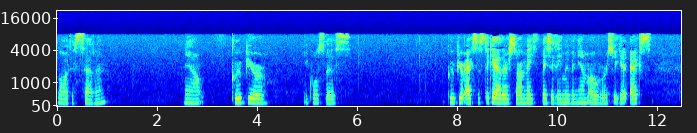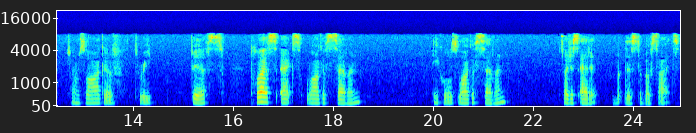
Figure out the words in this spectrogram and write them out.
log of 7. Now, group your equals this. Group your x's together, so I'm basically moving him over. So you get x times log of 3 fifths plus x log of 7 equals log of 7. So I just added this to both sides.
